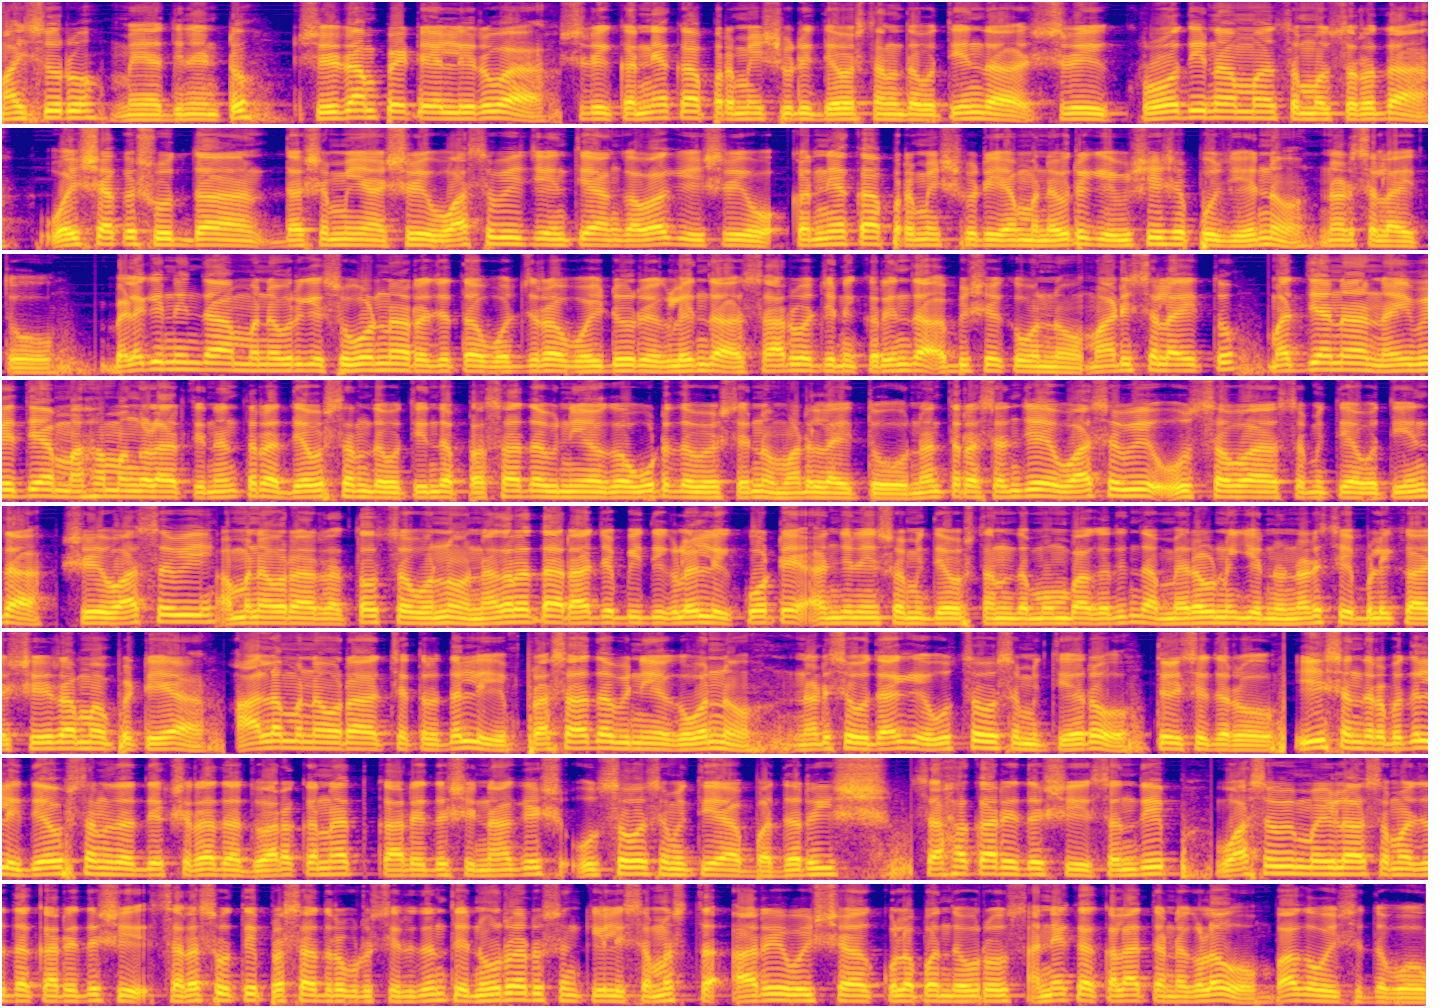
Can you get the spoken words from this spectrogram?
ಮೈಸೂರು, ಮೇ ಹದಿನೆಂಟು. ಶ್ರೀರಾಂಪೇಟೆಯಲ್ಲಿರುವ ಶ್ರೀ ಕನ್ಯಕಾ ಪರಮೇಶ್ವರಿ ದೇವಸ್ಥಾನದ ವತಿಯಿಂದ ಶ್ರೀ ಕ್ರೋಧಿನಾಮ ಸಂವತ್ಸರದ ವೈಶಾಖ ಶುದ್ಧ ದಶಮಿಯ ಶ್ರೀ ವಾಸವಿ ಜಯಂತಿಯ ಅಂಗವಾಗಿ ಶ್ರೀ ಕನ್ಯಕಾ ಪರಮೇಶ್ವರಿ ಅಮ್ಮನವರಿಗೆ ವಿಶೇಷ ಪೂಜೆಯನ್ನು ನಡೆಸಲಾಯಿತು. ಬೆಳಗಿನಿಂದ ಅಮ್ಮನವರಿಗೆ ಸುವರ್ಣ ರಜತ ವಜ್ರ ವೈಡೂರ್ಯಗಳಿಂದ ಸಾರ್ವಜನಿಕರಿಂದ ಅಭಿಷೇಕವನ್ನು ಮಾಡಿಸಲಾಯಿತು. ಮಧ್ಯಾಹ್ನ ನೈವೇದ್ಯ ಮಹಾಮಂಗಳಾರತಿ ನಂತರ ದೇವಸ್ಥಾನದ ವತಿಯಿಂದ ಪ್ರಸಾದ ವಿನಿಯೋಗ ಊಟದ ವ್ಯವಸ್ಥೆಯನ್ನು ಮಾಡಲಾಯಿತು. ನಂತರ ಸಂಜೆ ವಾಸವಿ ಉತ್ಸವ ಸಮಿತಿಯ ವತಿಯಿಂದ ಶ್ರೀ ವಾಸವಿ ಅಮ್ಮನವರ ರಥೋತ್ಸವವನ್ನು ನಗರದ ರಾಜಬೀದಿಗಳಲ್ಲಿ ಕೋಟೆ ಆಂಜನೇಯ ಸ್ವಾಮಿ ದೇವಸ್ಥಾನದ ಮುಂಭಾಗದಿಂದ ಮೆರವಣಿಗೆಯನ್ನು ನಡೆಸಿ ಬಳಿಕ ಶ್ರೀರಾಮಪೇಟೆಯ ಆಲಮನವರ ಛತ್ರದಲ್ಲಿ ಪ್ರಸಾದ ವಿನಿಯೋಗವನ್ನು ನಡೆಸುವುದಾಗಿ ಉತ್ಸವ ಸಮಿತಿಯರು ತಿಳಿಸಿದರು. ಈ ಸಂದರ್ಭದಲ್ಲಿ ದೇವಸ್ಥಾನದ ಅಧ್ಯಕ್ಷರಾದ ದ್ವಾರಕನಾಥ್, ಕಾರ್ಯದರ್ಶಿ ನಾಗೇಶ್, ಉತ್ಸವ ಸಮಿತಿಯ ಬದರೀಶ್ ಸಹ ಕಾರ್ಯದರ್ಶಿ ಸಂದೀಪ್, ವಾಸವಿ ಮಹಿಳಾ ಸಮಾಜದ ಕಾರ್ಯದರ್ಶಿ ಸರಸ್ವತಿ ಪ್ರಸಾದ್ ರವರು ಸೇರಿದಂತೆ ನೂರಾರು ಸಂಖ್ಯೆಯಲ್ಲಿ ಸಮಸ್ತ ಆರ್ಯ ವೈಶ್ಯ ಕುಲಬಂಧವರು ಅನೇಕ ಕಲಾ ತಂಡಗಳು ಭಾಗವಹಿಸಿದ್ದವು.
